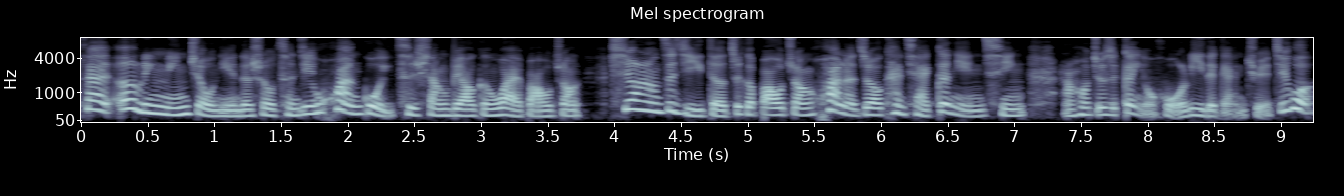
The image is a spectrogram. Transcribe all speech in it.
在二零零九年的时候曾经换过一次商标跟外包装，希望让自己的这个包装换了之后看起来更年轻，然后就是更有活力的感觉。结果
